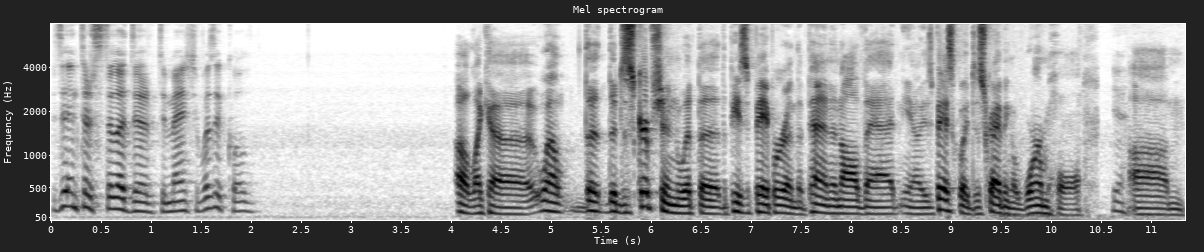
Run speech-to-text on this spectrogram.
is it interstellar di- dimension? What's it called? Oh, like a well, the the description with the the piece of paper and the pen and all that, you know, he's basically describing a wormhole. Yeah. Um,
